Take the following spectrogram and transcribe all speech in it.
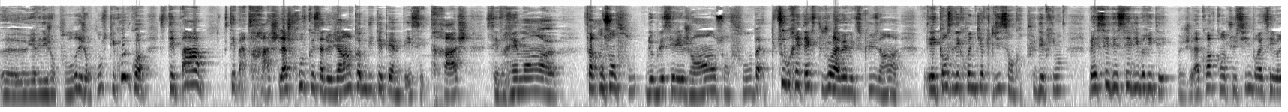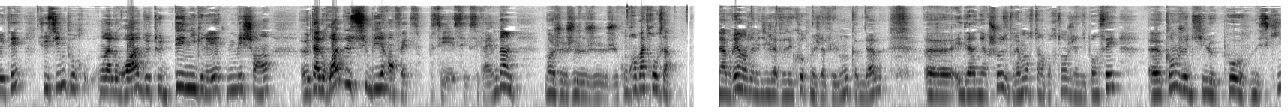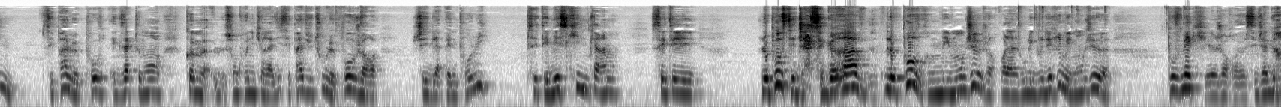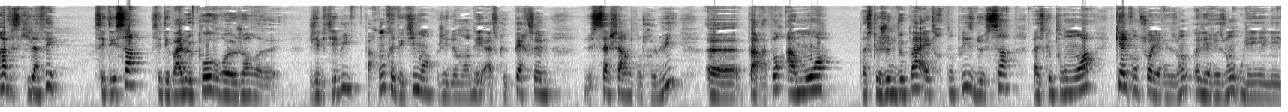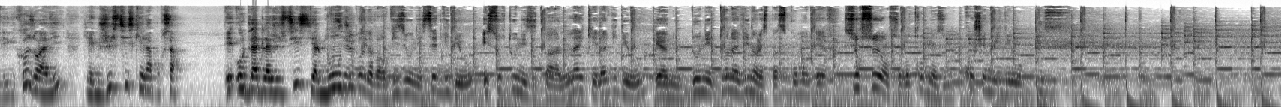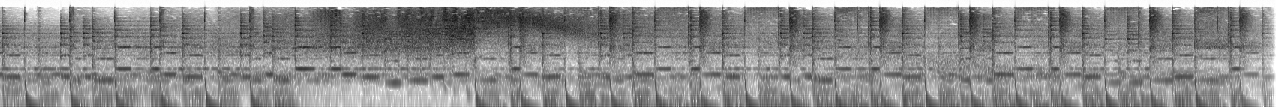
euh, il y avait des gens pour, des gens contre, c'était cool quoi. C'était pas, c'était pas trash. Là, je trouve que ça devient comme du TPMP, c'est trash, c'est vraiment, euh, enfin, on s'en fout de blesser les gens, on s'en fout, Bah, sous prétexte toujours la même excuse. Hein. Et quand c'est des chroniqueurs qui disent, c'est encore plus déprimant. Ben, c'est des célébrités. À croire quand tu signes pour être célébrité, tu signes pour, on a le droit de te dénigrer, être méchant. Euh, T'as le droit de subir en fait. C'est, quand même dingue. Moi, je, je, je, je comprends pas trop ça. Après, hein, j'avais dit que je la faisais courte, mais je la fais longue comme d'hab. Euh, et dernière chose, vraiment c'était important, je viens d'y penser. Euh, quand je dis le pauvre mesquine, c'est pas le pauvre, exactement comme son chroniqueur l'a dit, c'est pas du tout le pauvre, genre, j'ai de la peine pour lui. C'était mesquine, carrément. C'était. Le pauvre, c'est déjà assez grave. Le pauvre, mais mon Dieu, genre, voilà, je voulais que je le décris, mais mon Dieu, pauvre mec, genre, c'est déjà grave ce qu'il a fait. C'était ça. C'était pas le pauvre, genre, j'ai pitié de lui. Par contre, effectivement, j'ai demandé à ce que personne ne s'acharne contre lui euh, par rapport à moi. Parce que je ne veux pas être complice de ça. Parce que pour moi, quelles qu'en soient les raisons, les raisons ou les, les, les, causes dans la vie, il y a une justice qui est là pour ça. Et au-delà de la justice, il y a le bon Merci Dieu. à toi d'avoir visionné cette vidéo et surtout n'hésite pas à liker la vidéo et à nous donner ton avis dans l'espace commentaire. Sur ce, on se retrouve dans une prochaine vidéo. Peace.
